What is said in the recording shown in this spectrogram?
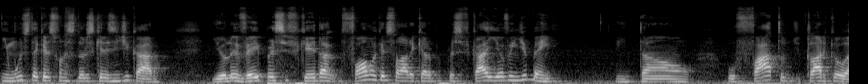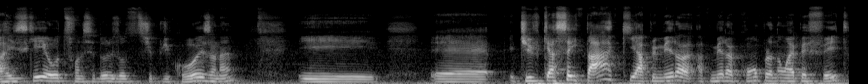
em muitos daqueles fornecedores que eles indicaram. E eu levei e precifiquei da forma que eles falaram que era para precificar e eu vendi bem. Então, o fato de. Claro que eu arrisquei outros fornecedores, outros tipos de coisa, né? E é, tive que aceitar que a primeira, a primeira compra não é perfeita.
